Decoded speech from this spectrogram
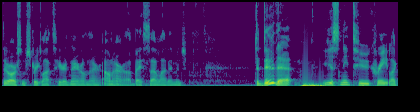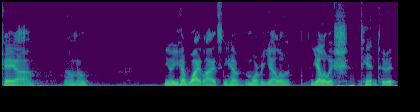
there are some street lights here and there on there on our uh, base satellite image. To do that, you just need to create like a uh, I don't know. You know, you have white lights and you have more of a yellow yellowish tint to it.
